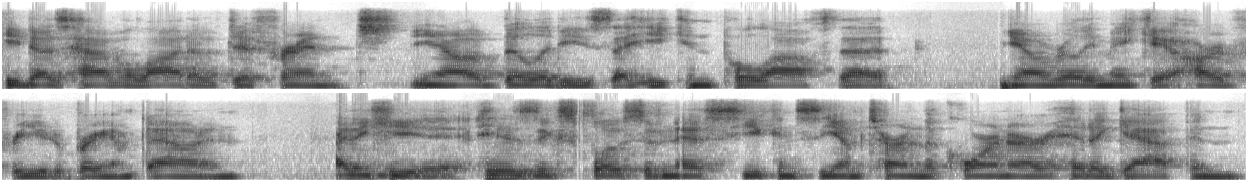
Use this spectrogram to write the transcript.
he does have a lot of different you know abilities that he can pull off that you know really make it hard for you to bring him down and i think he his explosiveness you can see him turn the corner hit a gap and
